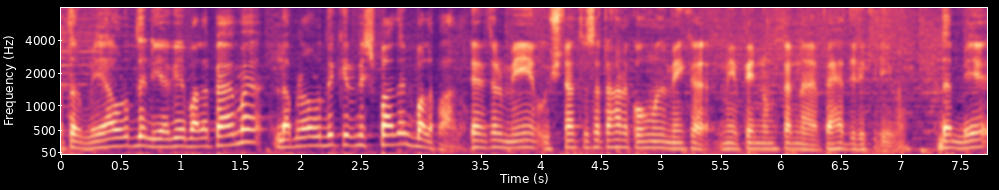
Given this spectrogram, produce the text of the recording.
එත මේ අවුද්ධ නියගේ බලපෑම ලබනවරුද කිර නිෂ්පාදන බලපාන ඇතර මේ උෂ්නතු සටහන කොහොම මේක මේ පෙන්නුම් කරන පැහැදිලි කිරීම. ද මේ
